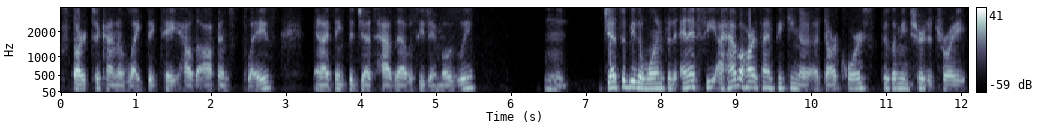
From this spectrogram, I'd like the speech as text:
start to kind of like dictate how the offense plays. And I think the Jets have that with CJ Mosley. Mm-hmm. Jets would be the one for the NFC. I have a hard time picking a, a dark horse because I mean, sure, Detroit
